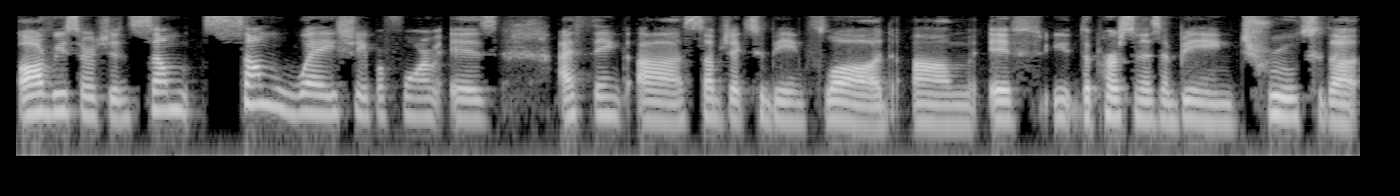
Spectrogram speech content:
all research in some some way shape or form is i think uh subject to being flawed um if the person isn't being true to the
